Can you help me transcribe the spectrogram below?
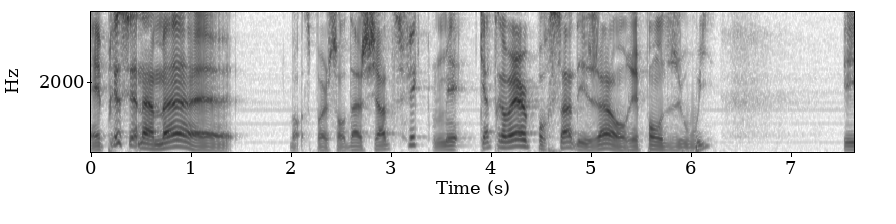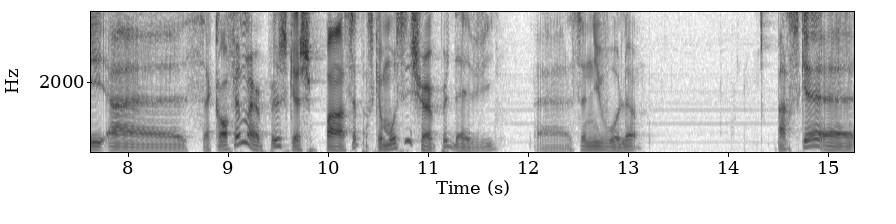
Impressionnamment, Bon, c'est pas un sondage scientifique, mais 81% des gens ont répondu oui. Et euh, ça confirme un peu ce que je pensais, parce que moi aussi, je suis un peu d'avis à ce niveau-là. Parce que euh,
